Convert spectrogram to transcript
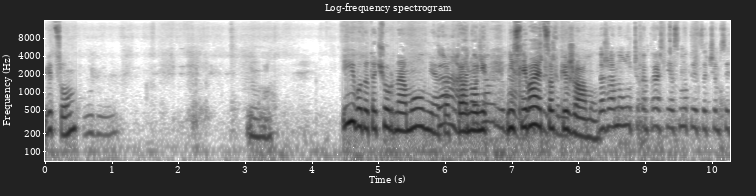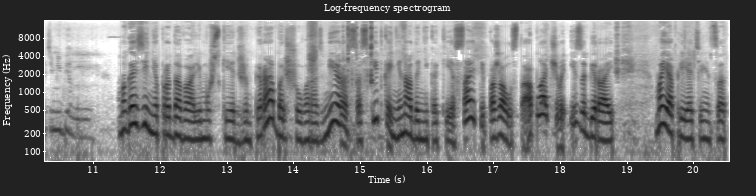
лицом. мгм. И вот эта черная молния, Да, как-то оно не, говорю, не да, сливается лучше, в пижаму. Даже оно лучше контрастнее смотрится, чем с этими белыми. В магазине продавали мужские джемпера большого размера со скидкой. Не надо никакие сайты. Пожалуйста, оплачивай и забирай. Моя приятельница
